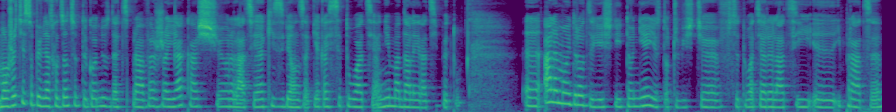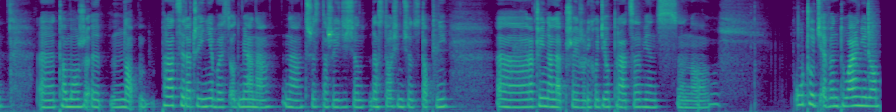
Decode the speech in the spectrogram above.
Możecie sobie w nadchodzącym tygodniu zdać sprawę, że jakaś relacja, jakiś związek, jakaś sytuacja nie ma dalej racji bytu. E, ale moi drodzy, jeśli to nie jest oczywiście sytuacja relacji y, i pracy, e, to może, y, no, pracy raczej nie, bo jest odmiana na 360, na 180 stopni raczej na lepsze, jeżeli chodzi o pracę, więc no, uczuć ewentualnie, no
